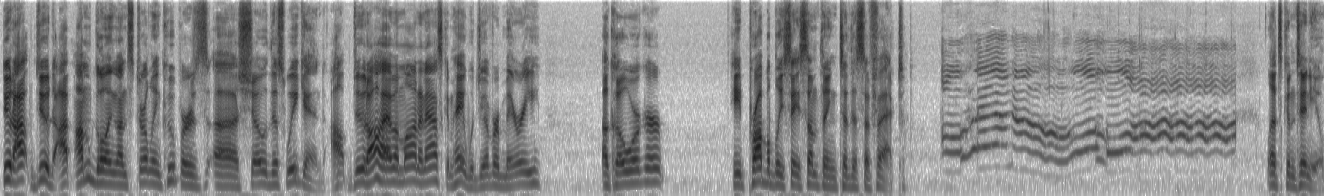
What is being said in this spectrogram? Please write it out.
Dude, I, dude, I, I'm going on Sterling Cooper's uh, show this weekend. I'll, dude, I'll have him on and ask him, hey, would you ever marry a coworker? He'd probably say something to this effect. Let's continue.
